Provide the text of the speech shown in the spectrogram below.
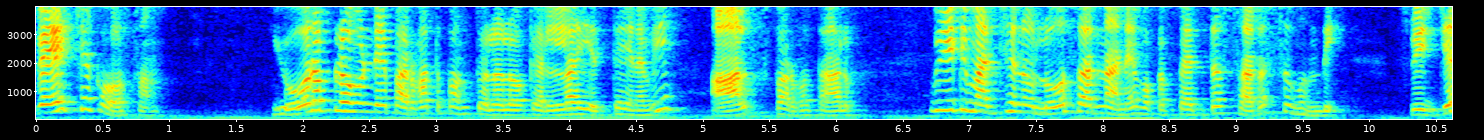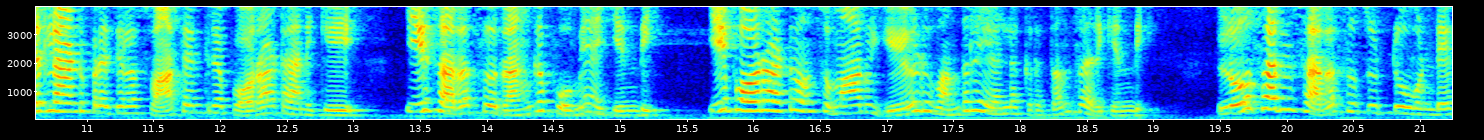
స్వేచ్ఛ కోసం యూరప్లో ఉండే పర్వత పంక్తులలోకెల్లా ఎత్తైనవి ఆల్ప్స్ పర్వతాలు. వీటి మధ్యను లోసర్న్ అనే ఒక పెద్ద సరస్సు ఉంది. స్విట్జర్లాండ్ ప్రజల స్వాతంత్ర్య పోరాటానికి ఈ సరస్సు రంగభూమి అయ్యింది. ఈ పోరాటం సుమారు ఏడు వందల ఏళ్ళ క్రితం జరిగింది. లోసర్న్ సరస్సు చుట్టూ ఉండే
